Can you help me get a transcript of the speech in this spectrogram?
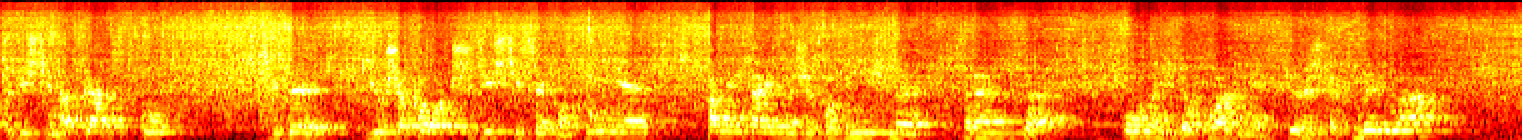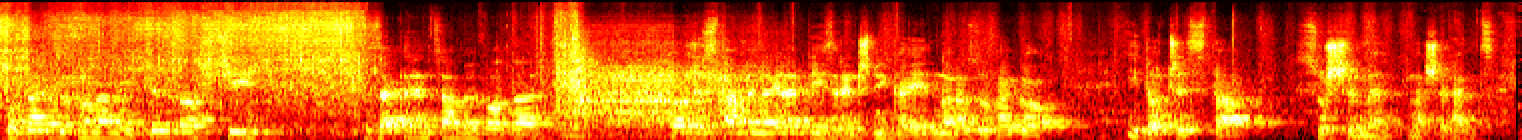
oczywiście nadgarstków. Gdy już około 30 sekund minie, pamiętajmy, że powinniśmy ręce umyć dokładnie z resztek mydła. Po tak wykonanej czynności zakręcamy wodę Korzystamy najlepiej z ręcznika jednorazowego i do czysta suszymy nasze ręce.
